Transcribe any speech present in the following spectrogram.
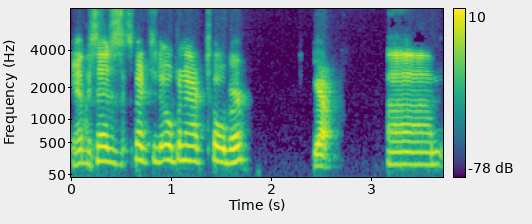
Yep, it says it's expected to open in October. Yep. Um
